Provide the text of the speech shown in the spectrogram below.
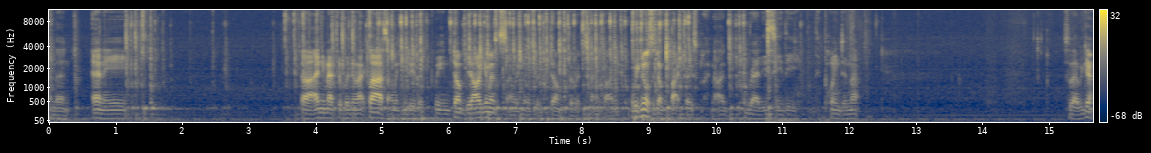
and then any uh, any method within that class and we can do the we can dump the arguments and we can also dump the return value. We can also dump the backtrace but I, I rarely see the, the point in that. So there we go.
